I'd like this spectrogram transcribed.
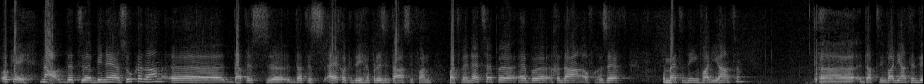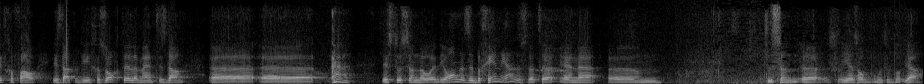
Oké, nou, dat binair zoeken dan, dat, is, dat is eigenlijk de representatie van wat wij net hebben, hebben gedaan of gezegd met de invarianten. Dat invariant in dit geval is dat die gezochte element is dan is tussen 0 en die 100, dat is het begin, ja, dus dat, en um, tussen, je zou moeten, ja,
